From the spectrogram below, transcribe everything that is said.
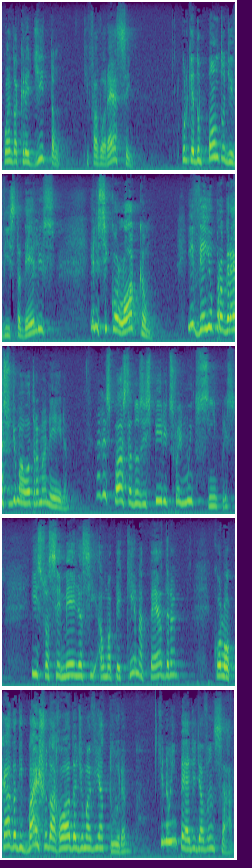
quando acreditam que favorecem? Porque do ponto de vista deles, eles se colocam e veem o progresso de uma outra maneira. A resposta dos espíritos foi muito simples. Isso assemelha-se a uma pequena pedra colocada debaixo da roda de uma viatura, que não impede de avançar.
